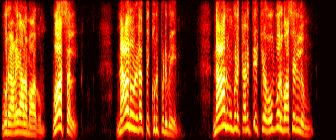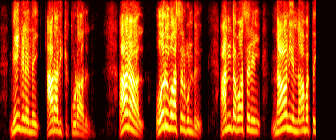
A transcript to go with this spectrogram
ஒரு அடையாளமாகும். வாசல் நான் ஒரு இடத்தை குறிப்பிடுவேன். நான் உங்களுக்கு அளித்திருக்கிற ஒவ்வொரு வாசலிலும் நீங்கள் என்னை ஆராதிக்க கூடாது ஆனால் ஒரு வாசல் உண்டு. அந்த வாசலில் நான் என் நாமத்தை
